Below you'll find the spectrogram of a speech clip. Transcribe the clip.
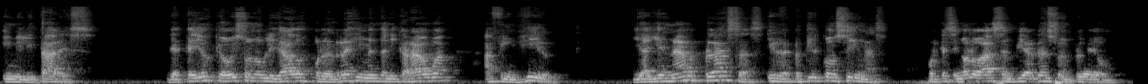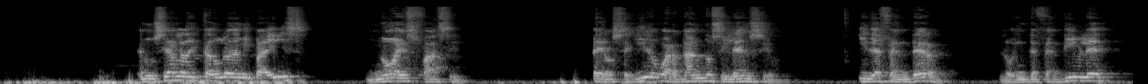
y militares, de aquellos que hoy son obligados por el régimen de Nicaragua a fingir y a llenar plazas y repetir consignas, porque si no lo hacen pierden su empleo. Denunciar la dictadura de mi país no es fácil, pero seguir guardando silencio y defender lo indefendible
